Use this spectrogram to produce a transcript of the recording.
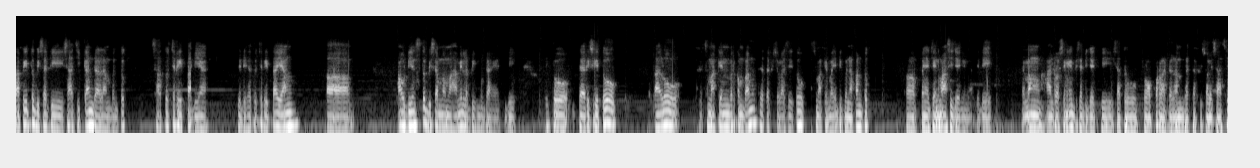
tapi itu bisa disajikan dalam bentuk satu cerita dia. Jadi satu cerita yang uh, audiens itu bisa memahami lebih mudah ya. Jadi itu dari situ lalu semakin berkembang data visualisasi itu semakin banyak digunakan untuk uh, penyajian animasi jadi Jadi memang Andros ini bisa dijadi satu pelopor lah dalam data visualisasi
